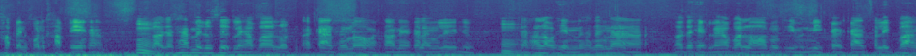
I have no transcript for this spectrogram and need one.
ขับเป็นคนขับเองครับ อืม เราจะแทบไม่รู้สึกเลยครับว่ารถอาการข้างนอกอะตอนนี้กำลังลื่นอยู่ อืม แต่ถ้าเราเห็นข้างหน้า เราจะเห็นเลยครับว่าล้อบางทีมันมีเกิดการสลิปบ้าง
